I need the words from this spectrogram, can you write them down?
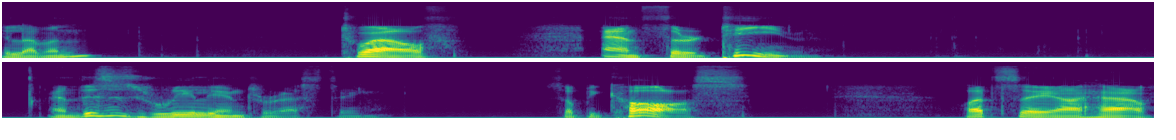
11, 12, and 13. And this is really interesting. So because, let's say I have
